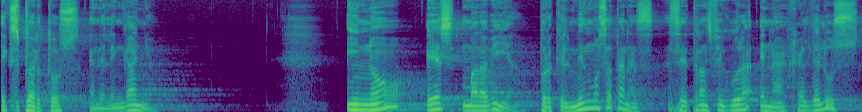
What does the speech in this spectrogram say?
Expertos en el engaño. Y no es maravilla, porque el mismo Satanás se transfigura en ángel de luz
